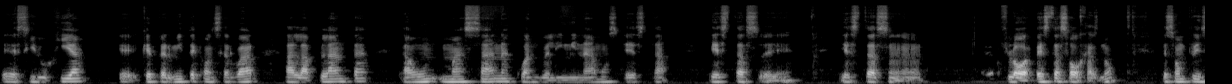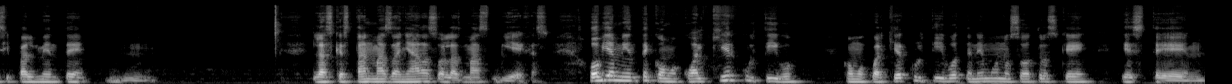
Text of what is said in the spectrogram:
eh, cirugía eh, que permite conservar a la planta aún más sana cuando eliminamos esta, estas, eh, estas, estas hojas, ¿no? Que son principalmente mm, las que están más dañadas o las más viejas. Obviamente, como cualquier cultivo, como cualquier cultivo, tenemos nosotros que este,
